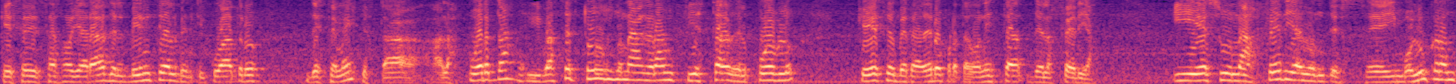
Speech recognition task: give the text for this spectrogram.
que se desarrollará del 20 al 24 de este mes, que está a las puertas, y va a ser toda una gran fiesta del pueblo, que es el verdadero protagonista de la feria. Y es una feria donde se involucran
